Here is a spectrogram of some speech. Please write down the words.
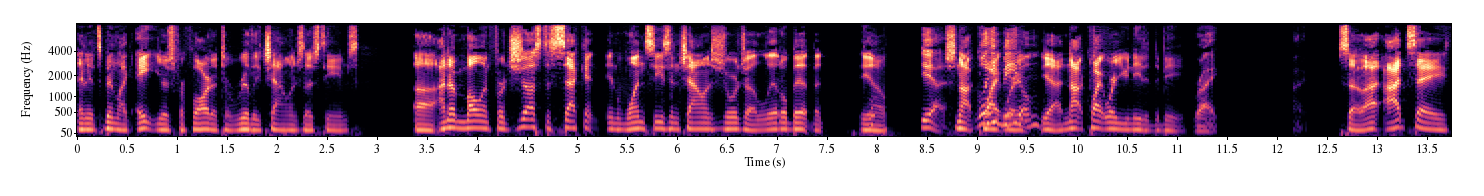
and it's been like eight years for Florida to really challenge those teams. Uh, I know Mullen for just a second in one season challenged Georgia a little bit, but you know, Yeah, it's not Well, quite where, yeah, not quite where you needed to be. Right. Right. So I, I'd say,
